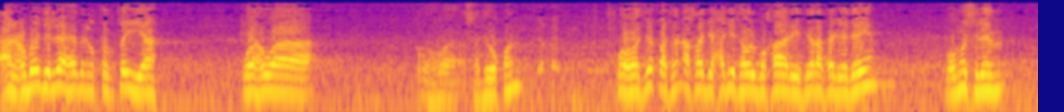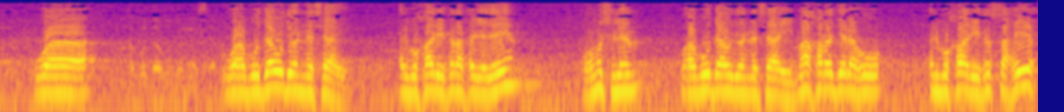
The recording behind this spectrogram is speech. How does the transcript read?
عن عبيد الله بن القبطية وهو وهو صدوق. ثقة. وهو ثقة أخرج حديثه البخاري في رفع اليدين ومسلم و أبو داود والنسائي. وأبو داود والنسائي. البخاري في رفع اليدين ومسلم وأبو داود والنسائي. ما خرج له البخاري في الصحيح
